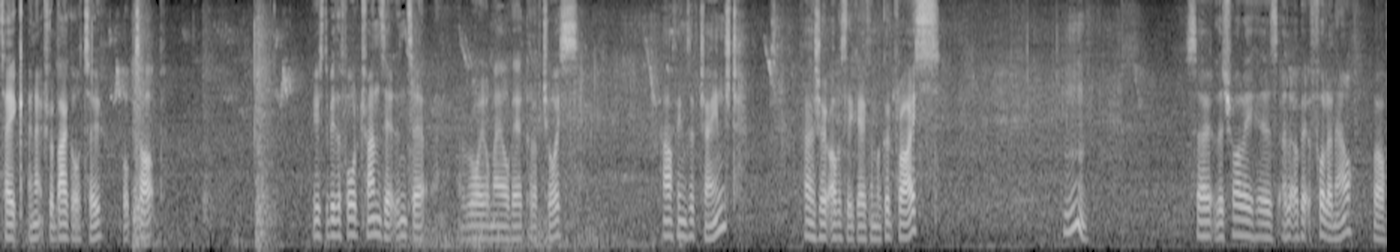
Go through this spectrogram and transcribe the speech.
take an extra bag or two up top. Used to be the Ford Transit, didn't it? A Royal Mail vehicle of choice. How things have changed. Peugeot obviously gave them a good price. Hmm. So the trolley is a little bit fuller now. Well,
